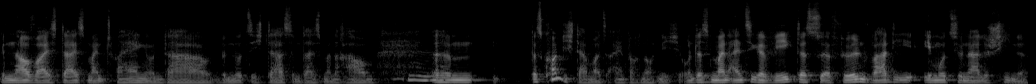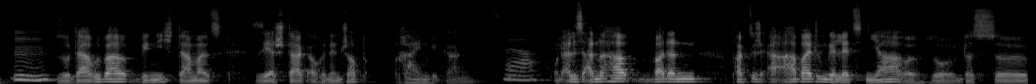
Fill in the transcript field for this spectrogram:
genau weiß, da ist mein Twang und da benutze ich das und da ist mein Raum. Mhm. Ähm, das konnte ich damals einfach noch nicht. Und das mein einziger Weg, das zu erfüllen, war die emotionale Schiene. Mhm. So darüber bin ich damals sehr stark auch in den Job reingegangen. Ja. Und alles andere war dann praktisch Erarbeitung der letzten Jahre. So, und das, äh,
